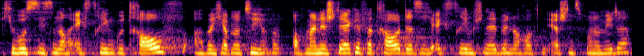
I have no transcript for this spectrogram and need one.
Ich wusste, sie sind auch extrem gut drauf, aber ich habe natürlich auf, auf, meine Stärke vertraut, dass ich extrem schnell bin, auch auf den ersten 200 Meter.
